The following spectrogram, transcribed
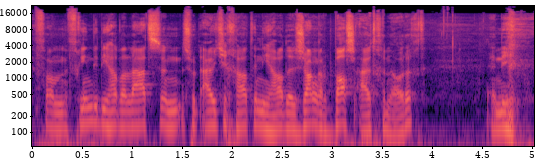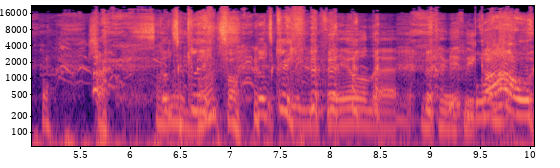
van vrienden die hadden laatst een soort uitje gehad en die hadden zanger Bas uitgenodigd. En die, Dat klinkt dat klinkt... Niet heel, eh, niet heel die, goed. kwam,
